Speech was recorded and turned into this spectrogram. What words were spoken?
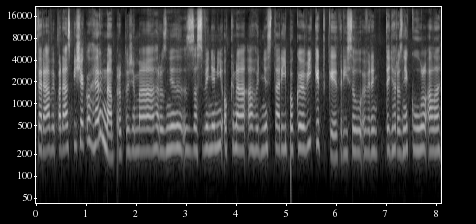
která vypadá spíš jako herna, protože má hrozně zasviněný okna a hodně starý pokojový kitky, které jsou evidentně teď hrozně cool, ale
